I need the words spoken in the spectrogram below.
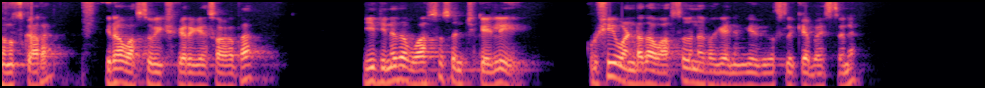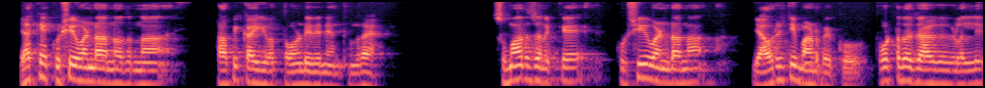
ನಮಸ್ಕಾರ. ಇರೋ ವಾಸ್ತು ವೀಕ್ಷಕರಿಗೆ ಸ್ವಾಗತ. ಈ ದಿನದ ವಾಸ್ತು ಸಂಚಿಕೆಯಲ್ಲಿ ಕೃಷಿ ಹೊಂಡದ ವಾಸ್ತುವಿನ ಬಗ್ಗೆ ನಿಮಗೆ ವಿವರಿಸಲಿಕ್ಕೆ ಬಯಸ್ತೇನೆ. ಯಾಕೆ ಕೃಷಿ ಹೊಂಡ ಅನ್ನೋದನ್ನ ಟಾಪಿಕ್ ಆಗಿ ಇವತ್ತು ತೊಗೊಂಡಿದ್ದೀನಿ ಅಂತಂದರೆ, ಸುಮಾರು ಜನಕ್ಕೆ ಕೃಷಿ ಹೊಂಡನ ಯಾವ ರೀತಿ ಮಾಡಬೇಕು, ತೋಟದ ಜಾಗಗಳಲ್ಲಿ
